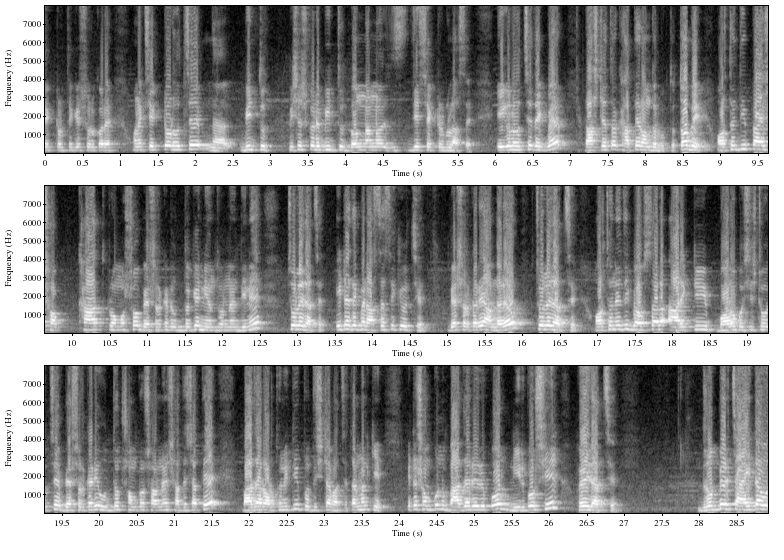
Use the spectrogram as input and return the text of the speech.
সেক্টর থেকে শুরু করে অনেক সেক্টর হচ্ছে বিদ্যুৎ। বিশেষ করে বিদ্যুৎ বা অন্যান্য যে সেক্টরগুলো আছে, এগুলো হচ্ছে দেখবে রাষ্ট্রায়ত্ত খাতের অন্তর্ভুক্ত। তবে অর্থনীতি প্রায় সব খাত ক্রমশ বেসরকারি উদ্যোগে নিয়ন্ত্রণের দিনে চলে যাচ্ছে। এটা দেখবেন আস্তে আস্তে কি হচ্ছে? বেসরকারি আন্ডারেও চলে যাচ্ছে। অর্থনৈতিক ব্যবস্থার আরেকটি বড় বৈশিষ্ট্য হচ্ছে বেসরকারি উদ্যোগ সম্প্রসারণের সাথে সাথে বাজার অর্থনীতি প্রতিষ্ঠা পাচ্ছে। তার মানে কি? এটা সম্পূর্ণ বাজারের উপর নির্ভরশীল হয়ে যাচ্ছে। দ্রব্যের চাহিদা ও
